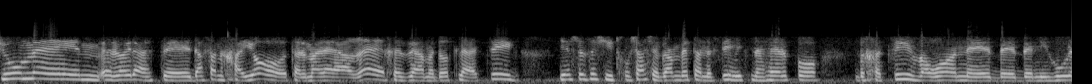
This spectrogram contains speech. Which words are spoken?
שום, אה, לא יודעת, אה, דף הנחיות על מה להיערך, איזה עמדות להציג. יש איזושהי תחושה שגם בית הנשיא מתנהל פה בחצי עיוורון אה, בניהול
